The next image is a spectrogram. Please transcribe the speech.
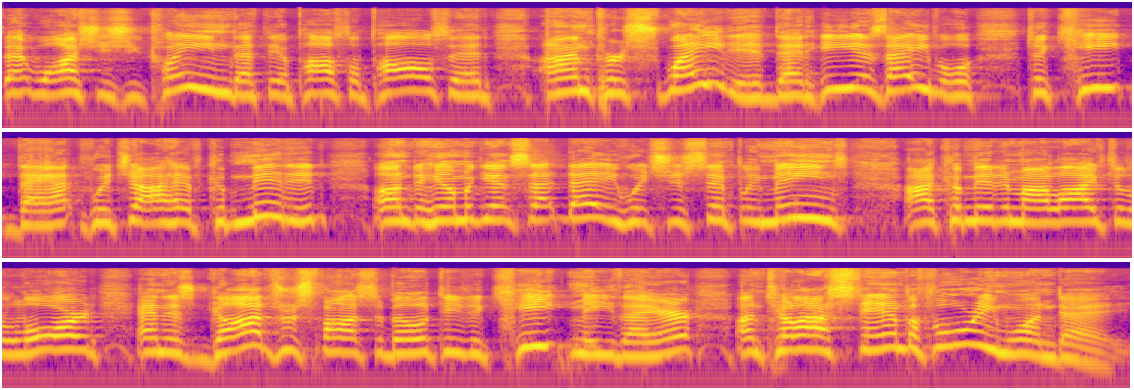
that washes you clean. That the Apostle Paul said, I'm persuaded that he is able to keep that which I have committed unto him against that day, which just simply means I committed my life to the Lord and it's God's responsibility to keep me there until I stand before him one day.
